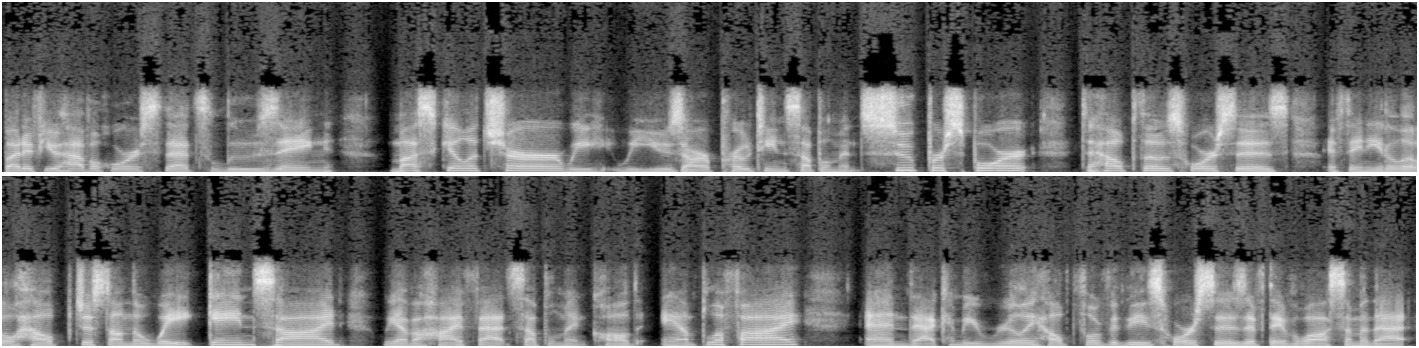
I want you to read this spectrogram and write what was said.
But if you have a horse that's losing musculature, we, we use our protein supplement Super Sport to help those horses. If they need a little help just on the weight gain side, we have a high fat supplement called Amplify and that can be really helpful for these horses if they've lost some of that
